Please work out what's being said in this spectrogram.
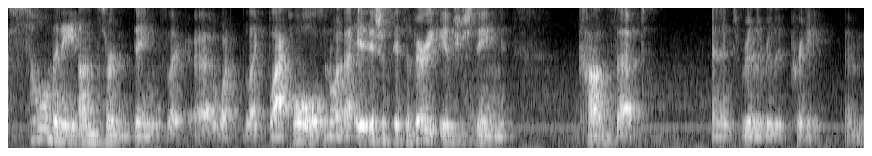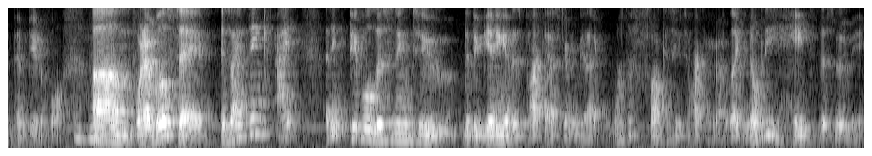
so many uncertain things, like uh, what like black holes and whatnot. It, it's just it's a very interesting concept, and it's really really pretty and, and beautiful. Um, what I will say is, I think I, I think people listening to the beginning of this podcast are going to be like, "What the fuck is he talking about?" Like nobody hates this movie.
